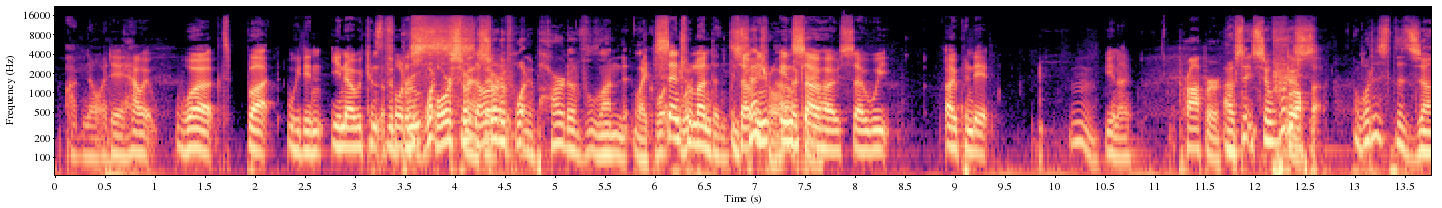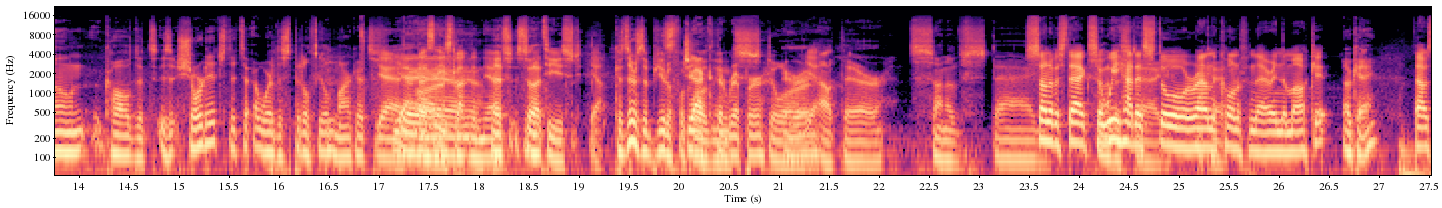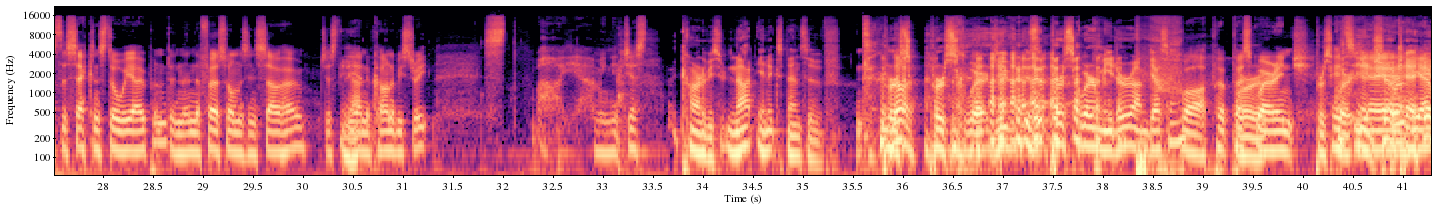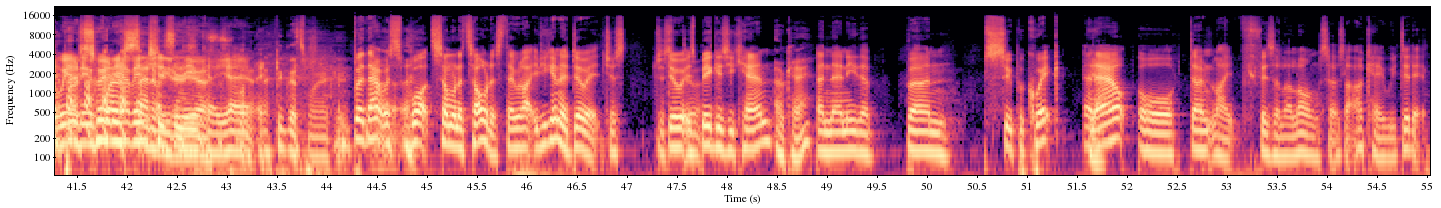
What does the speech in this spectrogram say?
I have no idea how it worked, but we didn't. You know, we couldn't It's the afford a brute What force sort, method. sort of what part of London? Like what, central what- London. in so central, in, in okay. Soho. So we opened it. Hmm. You know, Proper. I was saying, so what is proper. What is the zone called? It's, is it Shoreditch? That's uh, where the Spitalfield markets. Yeah, Yeah, that's yeah, East yeah, London. Yeah, That's, so that's east. Yeah. Because there's a beautiful Jack the Ripper store area. out there. Son of Stag. Son of a Stag. So Son we a had a store around the corner from there in the market. Okay. That was the second store we opened, and then the first one was in Soho, just at Yeah. the end of Carnaby Street. Oh yeah, I mean it just Carnaby Street, not inexpensive per, No. per square. Do you, is it per square meter? I'm guessing. well, per, per square inch. per square It's- inch, Yeah, okay. yeah, we Per only, we square only have inches in the centimeter, UK. Yeah, yeah. I think that's more accurate. But that was what someone had told us. They were like, if you're going to do it, just, Just do it do as it. big as you can, Okay. and then either burn super quick and Yeah. out, or don't like fizzle along. So it's like, okay, we did it,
